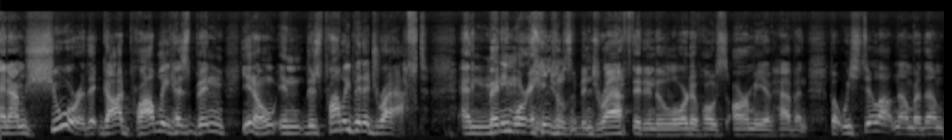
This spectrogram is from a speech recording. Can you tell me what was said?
And I'm sure that God probably has been, you know, in, there's probably been a draft. And many more angels have been drafted into the Lord of hosts army of heaven. But we still outnumber them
